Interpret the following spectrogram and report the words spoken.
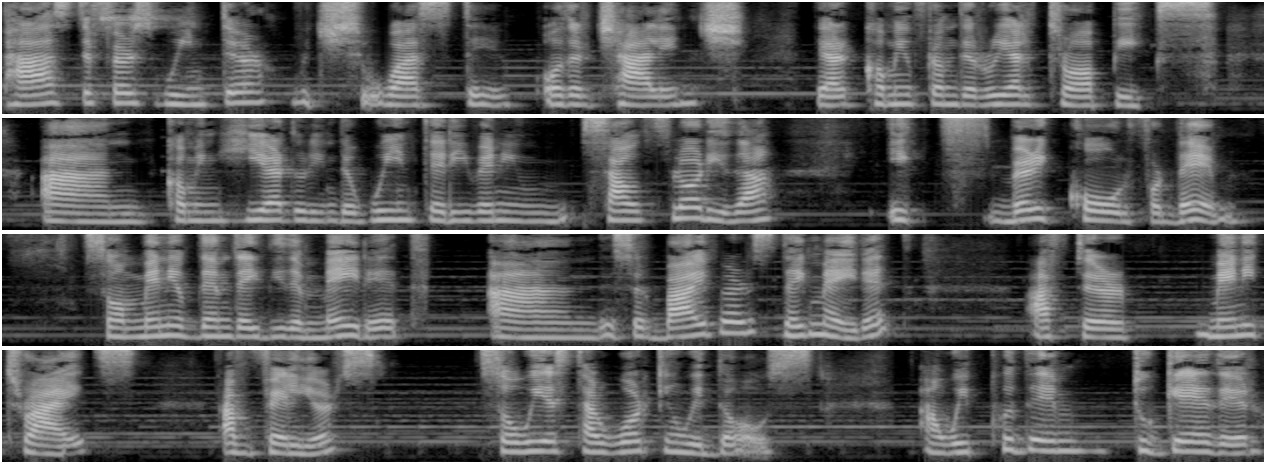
passed the first winter, which was the other challenge. They are coming from the real tropics and coming here during the winter, even in South Florida, it's very cold for them. So many of them, they didn't make it. And the survivors, they made it after many tries and failures. So we start working with those and we put them together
